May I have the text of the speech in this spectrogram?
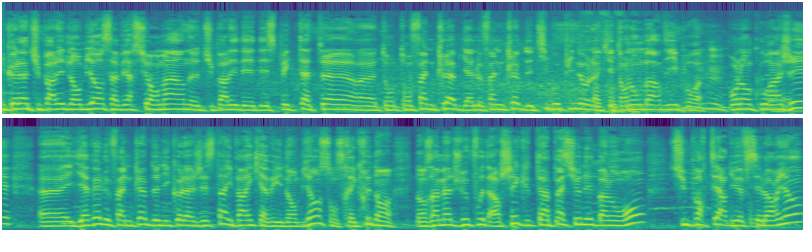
Nicolas, tu parlais de l'ambiance à Vers-sur-Marne, tu parlais des, spectateurs, ton, ton, fan club. Il y a le fan club de Thibaut Pinot là, qui est en Lombardie pour, pour l'encourager. Euh, il y avait le fan club de Nicolas Gestin. Il paraît qu'il y avait une ambiance. On serait cru dans, un match de foot. Alors je sais que tu es un passionné de ballon rond, supporter du FC Lorient.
